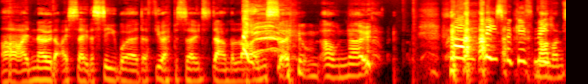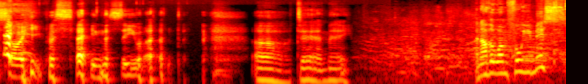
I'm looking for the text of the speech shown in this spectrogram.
"Oh, I know that I say the c word a few episodes down the line, so oh no." Mum, please forgive me. Mum, I'm sorry for saying the C word. Oh, dear me. Another one for you, miss?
